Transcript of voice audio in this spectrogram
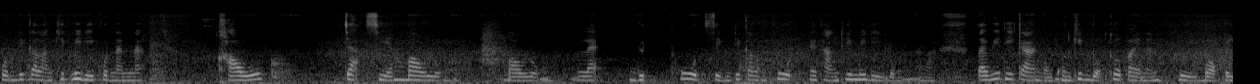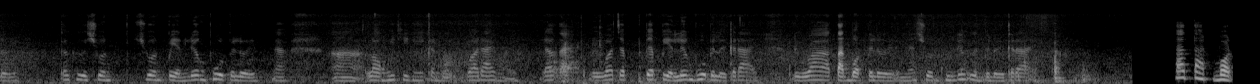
คนที่กำลังคิดไม่ดีคนนั้นนะ เขาจะเสียงเบาลงเบาลงและหยุดพูดสิ่งที่กำลังพูดในทางที่ไม่ดีลงนะคะแต่วิธีการของคนคิดบวกทั่วไปนั้นคือบอกไปเลย ก็คือชวนชวนเปลี่ยนเรื่องพูดไปเลยนะอลองวิธีนี้กันดูว่าได้ไหมแล้วแต่หรือว่าจะจะเปลี่ยนเรื่องพูดไปเลยก็ได้ หรือว่าตัดบทไปเลยอย่างเงี้ยชวนคุยเรื่องอื่นไปเลยก็ได้ ถ้าตัดบท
